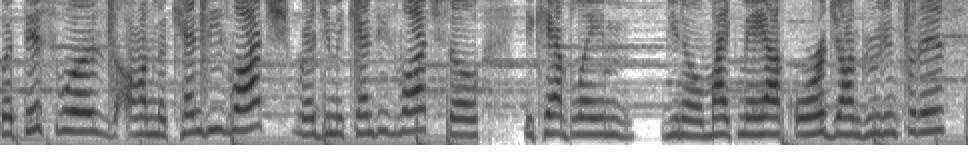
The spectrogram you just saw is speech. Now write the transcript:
But this was on McKenzie's watch, Reggie McKenzie's watch, so you can't blame you know, Mike Mayock or Jon Gruden for this.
